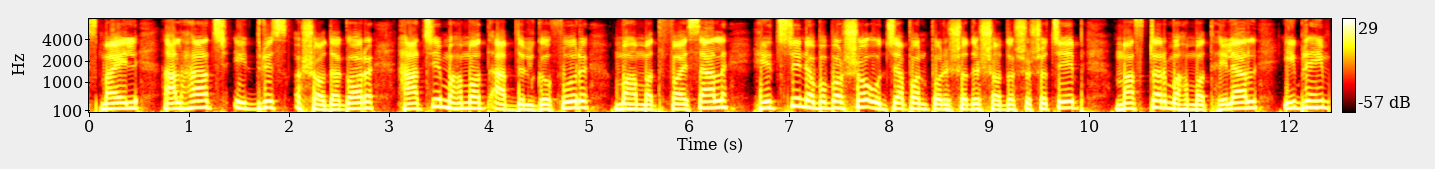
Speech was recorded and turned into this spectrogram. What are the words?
ইসমাইল, আলহাজ ইদ্রিস সৌদাগর হাজি মোহাম্মদ আব্দুল গফুর, মোহাম্মদ ফয়সাল, হিজরি নববর্ষ উদযাপন পরিষদের সদস্য সচিব, মাস্টার মোহাম্মদ হিলাল, ইব্রাহিম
